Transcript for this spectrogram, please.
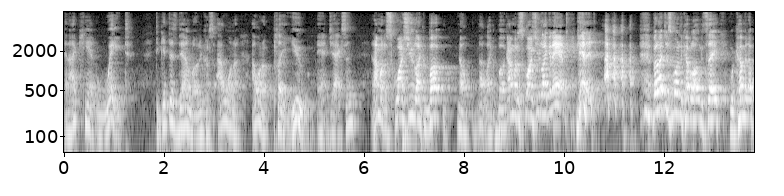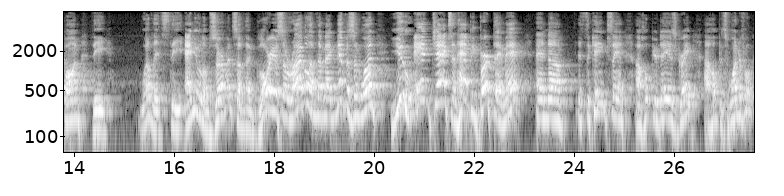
And I can't wait to get this downloaded because I wanna I wanna play you, Ant Jackson. And I'm gonna squash you like a bug. No, not like a bug. I'm gonna squash you like an ant. Get it? but I just wanted to come along and say we're coming up on the well, it's the annual observance of the glorious arrival of the magnificent one, you, Ant Jackson. Happy birthday, man. And uh, it's the king saying, I hope your day is great. I hope it's wonderful.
